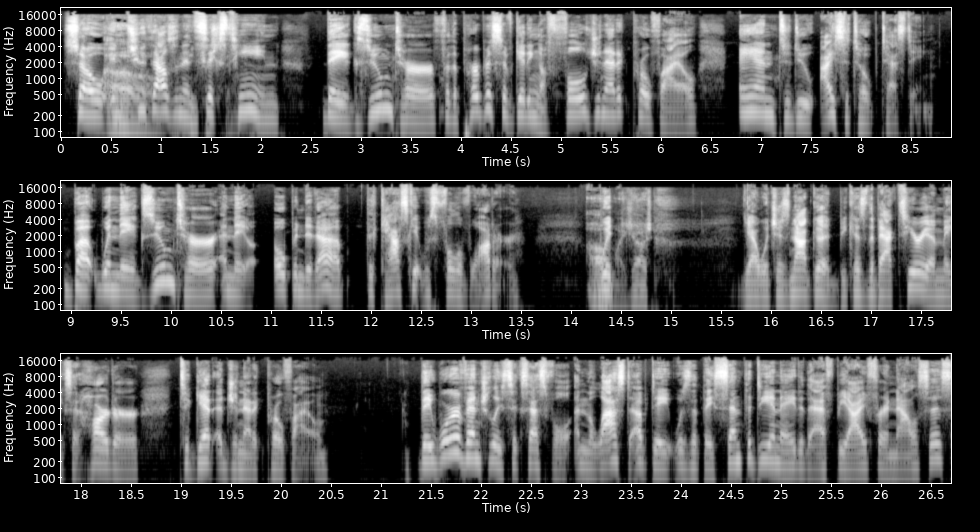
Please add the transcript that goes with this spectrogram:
So in Oh, 2016, they exhumed her for the purpose of getting a full genetic profile and to do isotope testing. But when they exhumed her and they opened it up, the casket was full of water. Oh Which- my gosh. Yeah, which is not good because the bacteria makes it harder to get a genetic profile. They were eventually successful, and the last update was that they sent the DNA to the FBI for analysis,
